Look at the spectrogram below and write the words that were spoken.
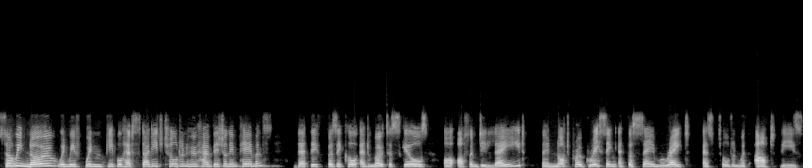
So we know when we've when people have studied children who have visual impairments that their physical and motor skills are often delayed they're not progressing at the same rate as children without these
